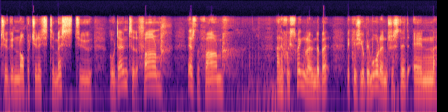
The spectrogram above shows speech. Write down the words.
too good an opportunity to miss to go down to the farm. There's the farm and if we swing round a bit because you'll be more interested in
